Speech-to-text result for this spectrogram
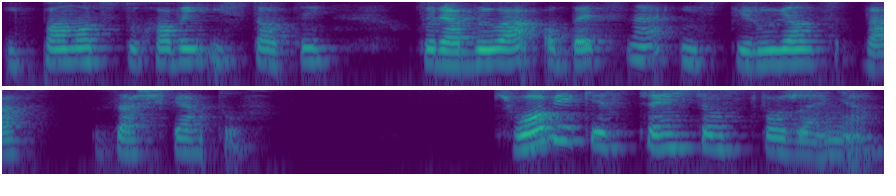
i pomoc duchowej istoty, która była obecna, inspirując Was za światów. Człowiek jest częścią stworzenia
